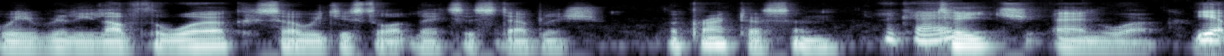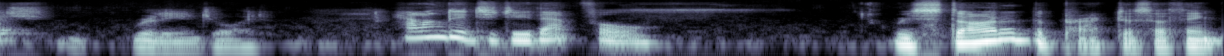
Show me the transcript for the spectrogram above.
we really loved the work. So we just thought, let's establish a practice and Okay. teach and work. Yep. really enjoyed. How long did you do that for? We started the practice, I think,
